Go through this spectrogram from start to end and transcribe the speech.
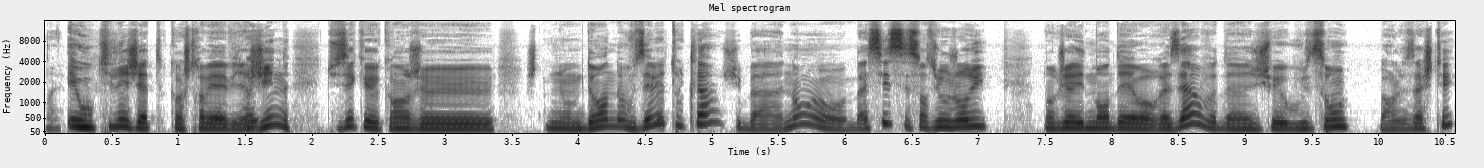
Ouais. Et ou qui les jettent. Quand je travaillais à Virgin, tu sais que quand je, je- on me demande vous avez le truc là, je dis bah non, bah si c'est sorti aujourd'hui. Donc j'allais demander aux réserves, je fais vous sont? Où Bah on les a achetés.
